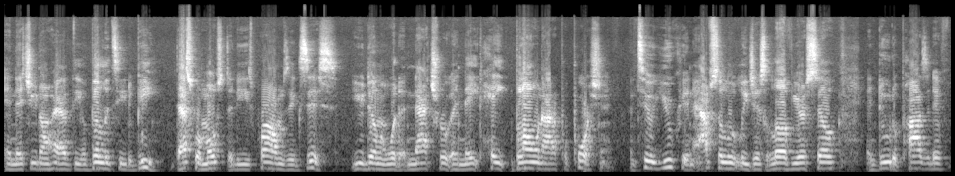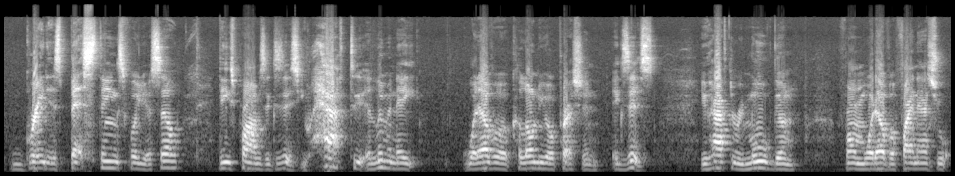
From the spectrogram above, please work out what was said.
and that you don't have the ability to be. That's where most of these problems exist. You're dealing with a natural innate hate blown out of proportion. Until you can absolutely just love yourself and do the positive, greatest, best things for yourself, these problems exist. You have to eliminate whatever colonial oppression exists. You have to remove them from whatever financial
